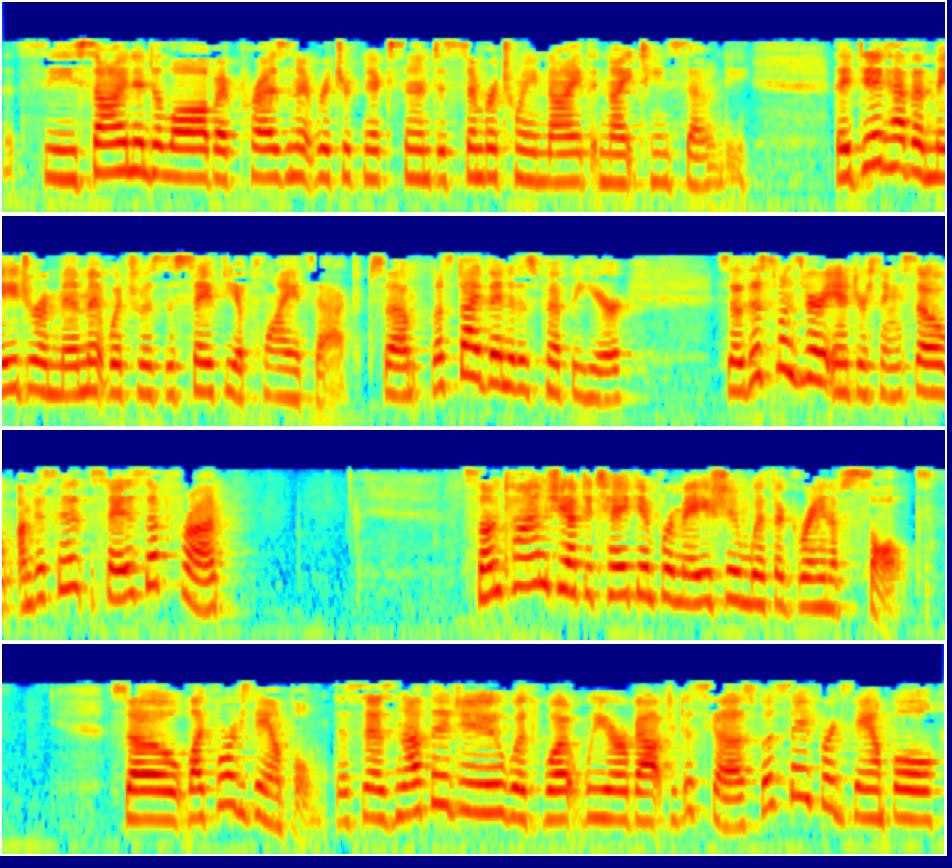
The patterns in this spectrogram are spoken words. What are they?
Let's see, signed into law by President Richard Nixon December 29, 1970. They did have a major amendment, which was the Safety Appliance Act. So let's dive into this puppy here. So this one's very interesting. So I'm just going to say this up front. Sometimes you have to take information with a grain of salt. So, like for example, this has nothing to do with what we are about to discuss. Let's say, for example,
